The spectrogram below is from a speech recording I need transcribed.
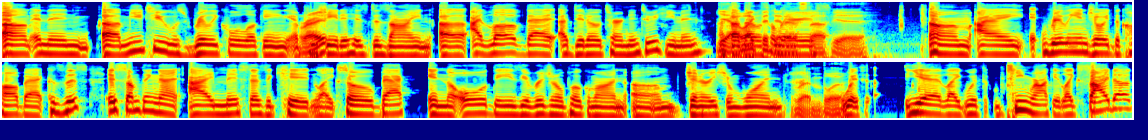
Um, and then uh, Mewtwo was really cool looking. Appreciated his design. Uh, I love that a Ditto turned into a human. Yeah, I, thought that like was the Ditto hilarious. stuff. Yeah, Um, I really enjoyed the callback because this is something that I missed as a kid. Like, so back in the old days, the original Pokemon, um, Generation One, red and blue. with yeah, like with Team Rocket, like Psyduck,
